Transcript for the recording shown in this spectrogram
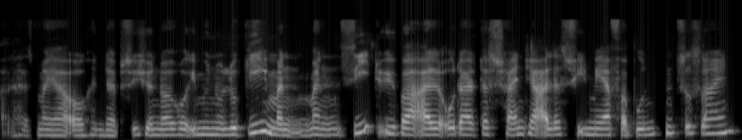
das heißt man ja auch in der Psychoneuroimmunologie, man, man sieht überall oder das scheint ja alles viel mehr verbunden zu sein.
